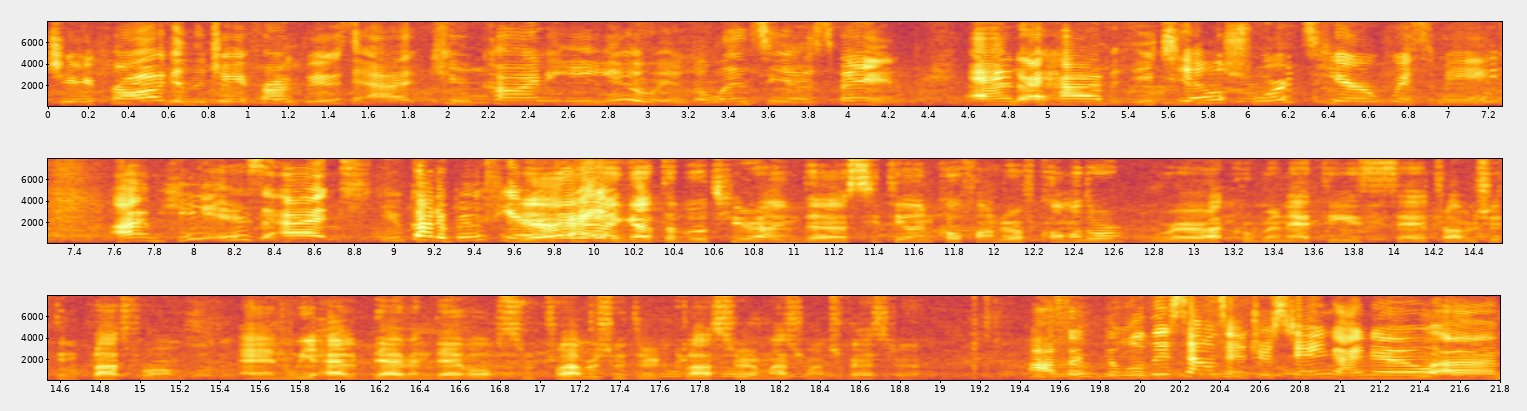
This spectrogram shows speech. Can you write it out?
JFrog in the JFrog booth at KubeCon EU in Valencia, Spain. And I have Itiel Shwartz here with me. Um, he is at, you've got a booth here, Yeah, right? yeah, I got the booth here. I'm the CTO and co-founder of Komodor. We're a Kubernetes uh, troubleshooting platform, and we help dev and DevOps to troubleshoot their cluster much, much faster. Awesome. Well, this sounds interesting. I know um,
